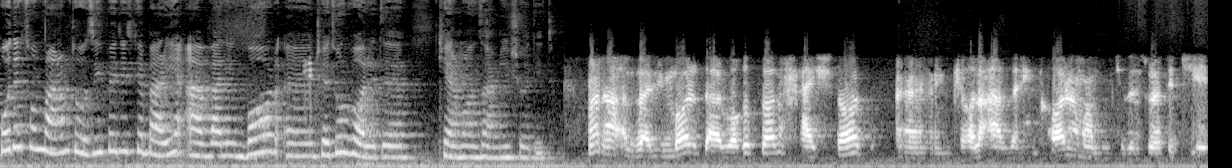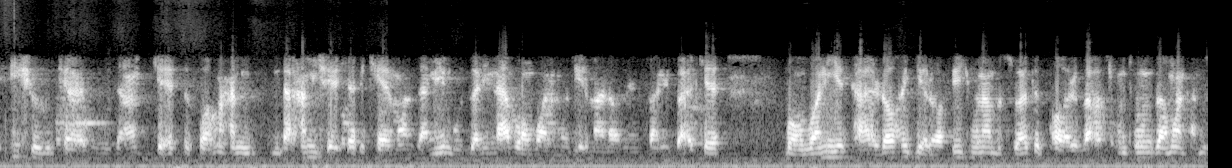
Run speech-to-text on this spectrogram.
خودتون برام توضیح بدید که برای اولین بار چطور وارد کرمان زمین شدید؟ من اولین بار در واقع سال 80 که حالا اولین کارم هم بود که به صورت جدی شروع کرده بودم که اتفاقا همین در همین شرکت کرمان زمین بود ولی نه به عنوان مدیر منابع انسانی بلکه به عنوان یه طراح گرافیک اونم به صورت پاره. وقت تو اون زمان همین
